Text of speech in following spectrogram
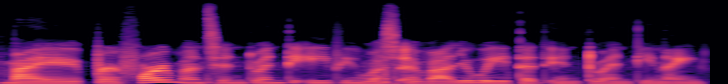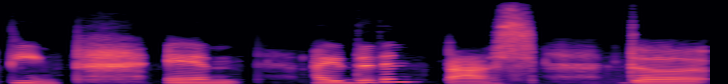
my performance in 2018 was evaluated in 2019 and I didn't pass the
